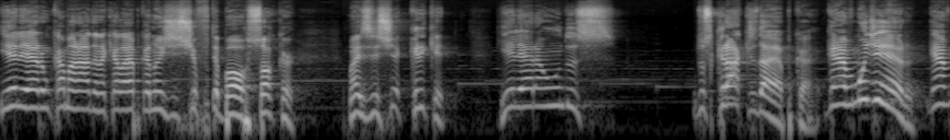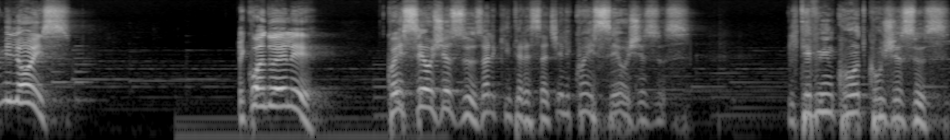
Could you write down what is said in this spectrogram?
e ele era um camarada, naquela época não existia futebol, soccer mas existia cricket. E ele era um dos, dos craques da época. Ganhava muito dinheiro, ganhava milhões. E quando ele conheceu Jesus, olha que interessante, ele conheceu Jesus. Ele teve um encontro com Jesus.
